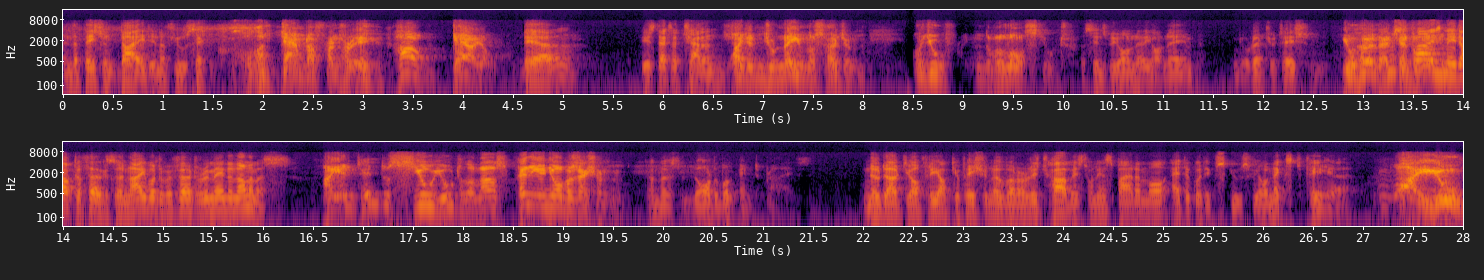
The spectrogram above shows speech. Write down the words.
and the patient died in a few seconds. Oh, the damned effrontery! How dare you? Dare? Is that a challenge? Why didn't you name the surgeon? Are you frightened of a lawsuit? Since we all know your name and your reputation. You heard that, You gentlemen. surprise me, Dr. Ferguson. I would prefer to remain anonymous. I intend to sue you to the last penny in your possession. A most laudable enterprise. No doubt your preoccupation over a rich harvest will inspire a more adequate excuse for your next failure. Why, you...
